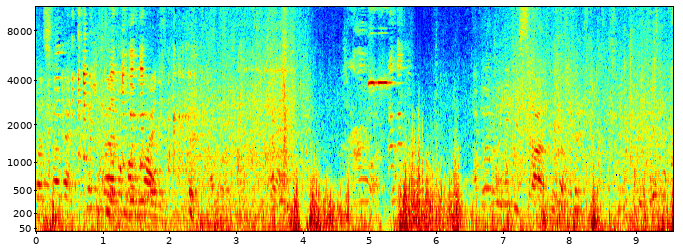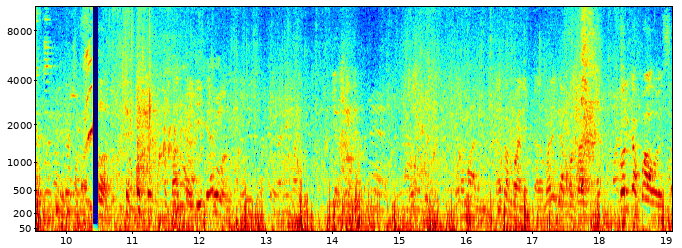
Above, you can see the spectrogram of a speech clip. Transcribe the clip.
Подставлять. Конечно, надо его погладить. А вы обойдитесь сразу. Подойдите. Держите. Это маленькая. Маленькая пока только балуется.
